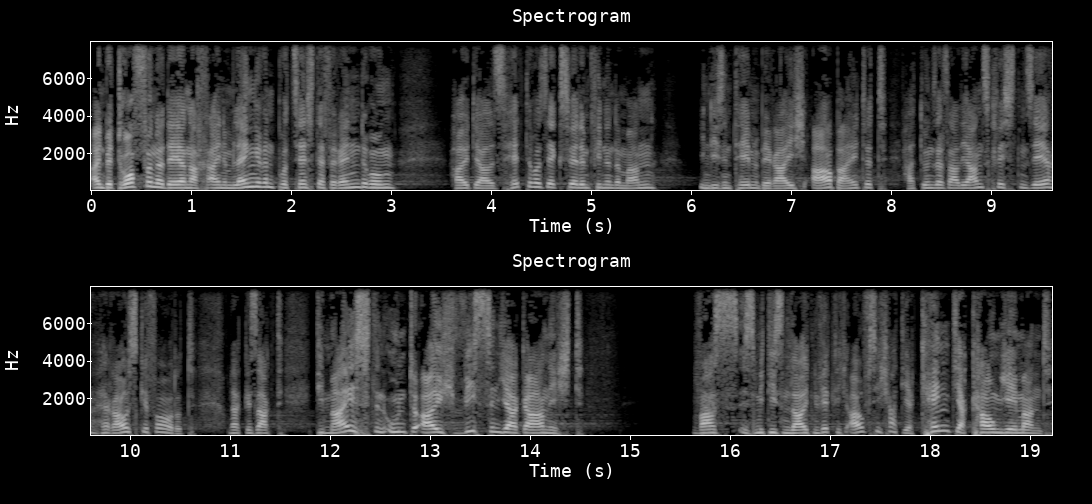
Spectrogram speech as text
Ein Betroffener, der nach einem längeren Prozess der Veränderung heute als heterosexuell empfindender Mann in diesem Themenbereich arbeitet, hat uns als Allianzchristen sehr herausgefordert und hat gesagt, die meisten unter euch wissen ja gar nicht, was es mit diesen Leuten wirklich auf sich hat. Ihr kennt ja kaum jemand,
